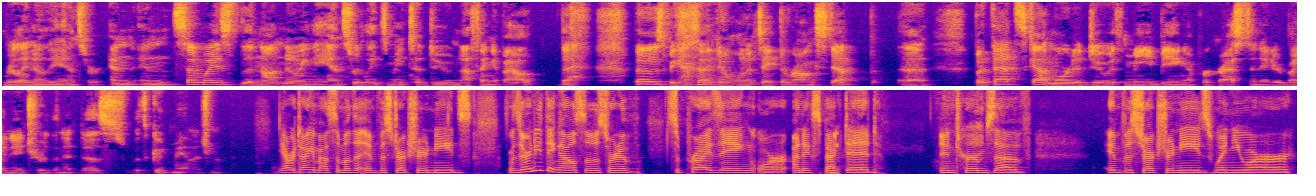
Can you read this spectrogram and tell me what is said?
really know the answer. And in some ways, the not knowing the answer leads me to do nothing about those because I don't want to take the wrong step. Uh, but that's got more to do with me being a procrastinator by nature than it does with good management. Yeah, we're talking about some of the infrastructure needs. Is there anything else that was sort of surprising or unexpected in terms of infrastructure needs when you are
